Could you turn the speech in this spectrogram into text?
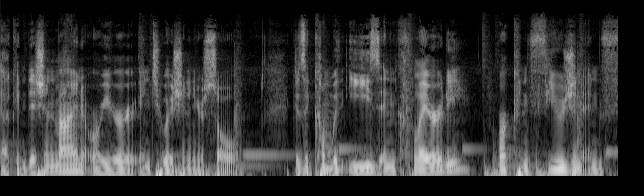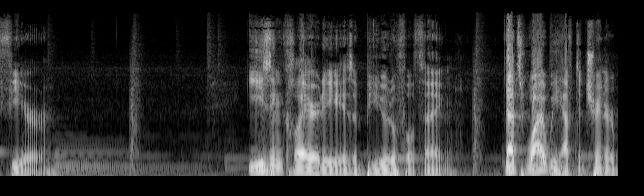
a conditioned mind or your intuition and your soul? Does it come with ease and clarity or confusion and fear? Ease and clarity is a beautiful thing. That's why we have to train our,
